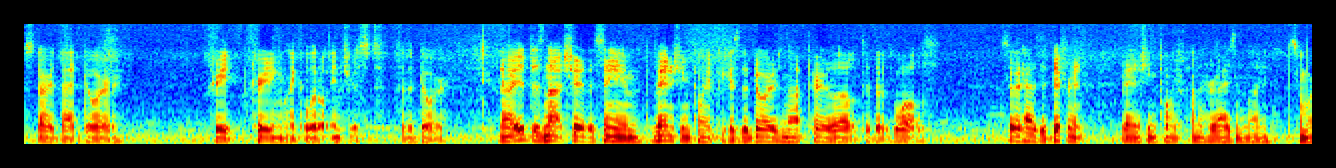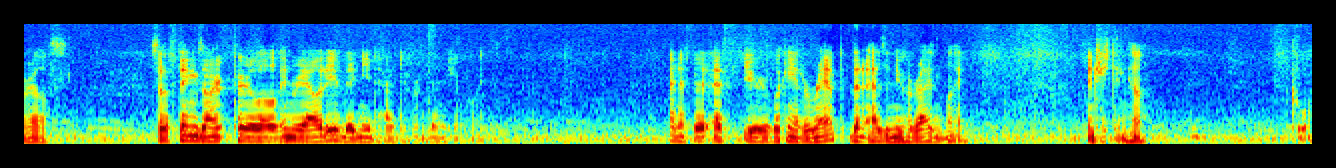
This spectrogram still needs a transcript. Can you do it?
start that door create creating like a little interest for the door. Now it does not share the same vanishing point because the door is not parallel to those walls. So it has a different vanishing point on the horizon line somewhere else. So if things aren't parallel in reality, they need to have different vanishing points. And if, it, if you're looking at a ramp, then it has a new horizon line. Interesting, huh? Cool.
